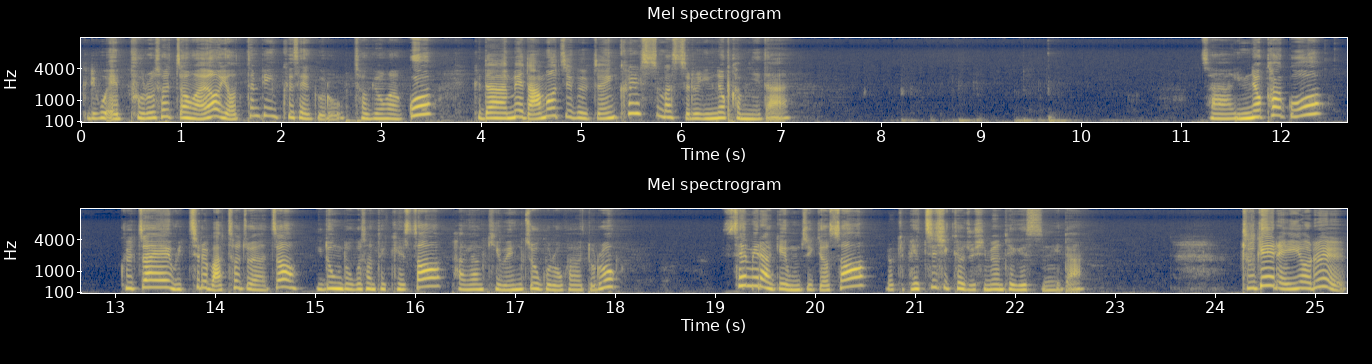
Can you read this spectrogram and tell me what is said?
그리고 F로 설정하여 옅은 핑크색으로 적용하고 그 다음에 나머지 글자인 크리스마스를 입력합니다. 자, 입력하고 글자의 위치를 맞춰줘야죠. 이동 도구 선택해서 방향키 왼쪽으로 가도록 세밀하게 움직여서 이렇게 배치시켜 주시면 되겠습니다. 두 개 layer를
